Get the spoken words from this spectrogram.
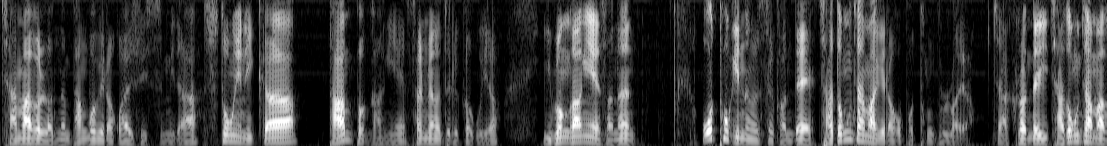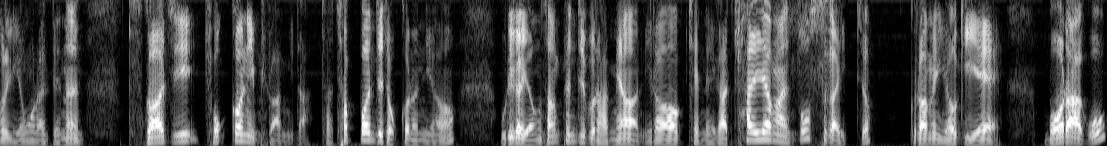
자막을 넣는 방법이라고 할 수 있습니다. 수동이니까 다음번 강의에 설명을 드릴 거고요. 이번 강의에서는 auto 기능을 쓸 건데 자동 자막이라고 보통 불러요. 자, 그런데 이 자동 자막을 이용을 할 때는 두 가지 조건이 필요합니다. 자, 첫 번째 조건은요. 우리가 영상 편집을 하면 이렇게 내가 촬영한 소스가 있죠. 그러면 여기에 뭐라고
